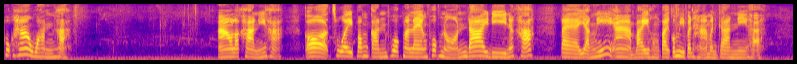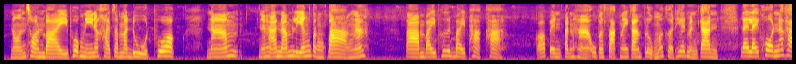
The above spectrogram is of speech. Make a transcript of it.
ทุกๆห้าวันค่ะ เอาละค่ะนี่ค่ะ ก็ช่วยป้องกันพวกแมลงพวกหนอนได้ดีนะคะ แต่อย่างนี้อ่าใบของไตก็มีปัญหาเหมือนกันนี่ค่ะหนอนชอนใบพวกนี้นะคะจะมาดูดพวก น้ำนะคะน้ำเลี้ยงต่างๆนะตามใบพืชใบผักค่ะ ก็เป็นปัญหาอุปสรรคในการปลูกมะเขือเทศเหมือนกัน หลายๆคนนะคะ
